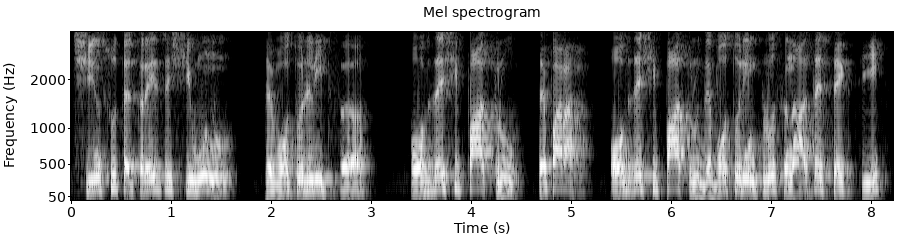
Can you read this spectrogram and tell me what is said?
531 de voturi lipsă, 84 separat, 84 de voturi în plus în alte secții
